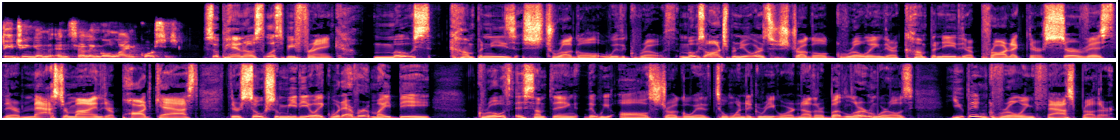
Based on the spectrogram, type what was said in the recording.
teaching and, and selling online courses. So, Panos, let's be frank. Most companies struggle with growth. Most entrepreneurs struggle growing their company, their product, their service, their mastermind, their podcast, their social media, like whatever it might be. Growth is something that we all struggle with to one degree or another. But Learn Worlds, you've been growing fast, brother.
